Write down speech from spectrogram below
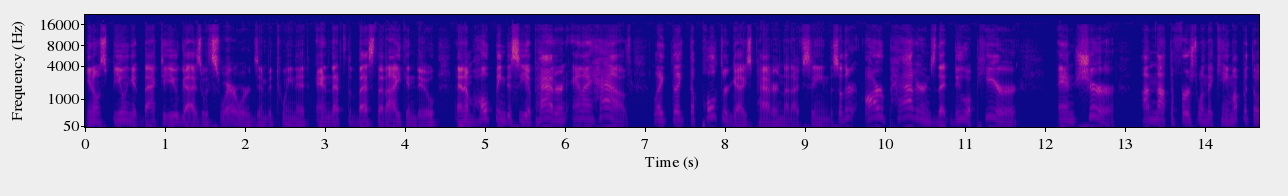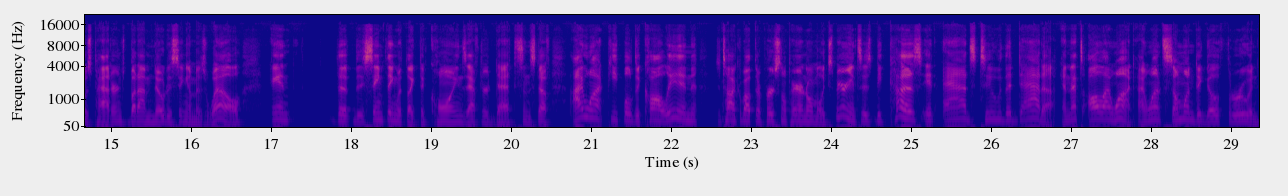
you know, spewing it back to you guys with swear words in between it, and that's the best that I can do. And I'm hoping to see a pattern, and I have. Like like the poltergeist pattern that I've seen. So there are patterns that do appear, and sure, I'm not the first one that came up with those patterns, but I'm noticing them as well. And the the same thing with like the coins after deaths and stuff. I want people to call in to talk about their personal paranormal experiences because it adds to the data. And that's all I want. I want someone to go through and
